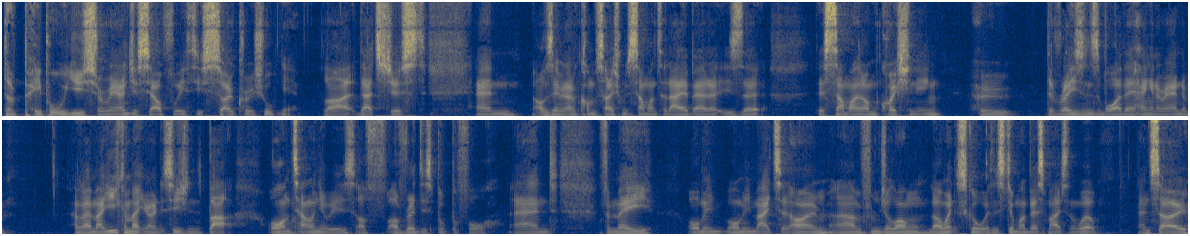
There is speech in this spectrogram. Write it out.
the people you surround yourself with is so crucial. Yeah. Like that's just, and I was even having a conversation with someone today about it. Is that there's someone I'm questioning who the reasons why they're hanging around them. I go, mate, you can make your own decisions, but all I'm telling you is I've I've read this book before, and for me, all my all my mates at home um, from Geelong that I went to school with are still my best mates in the world, and so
